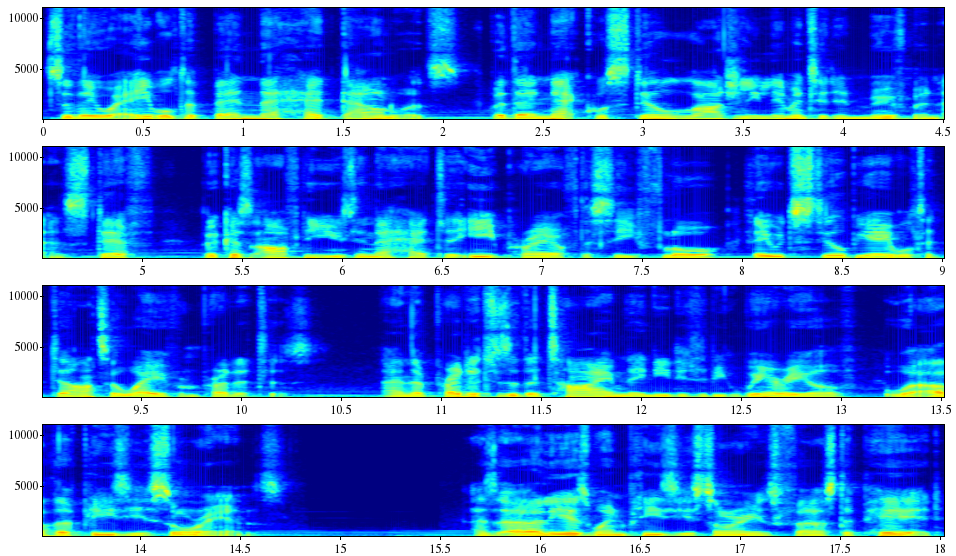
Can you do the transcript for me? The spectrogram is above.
So they were able to bend their head downwards, but their neck was still largely limited in movement and stiff because after using their head to eat prey off the sea floor, they would still be able to dart away from predators. And the predators of the time they needed to be wary of were other plesiosaurians. As early as when plesiosaurians first appeared,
